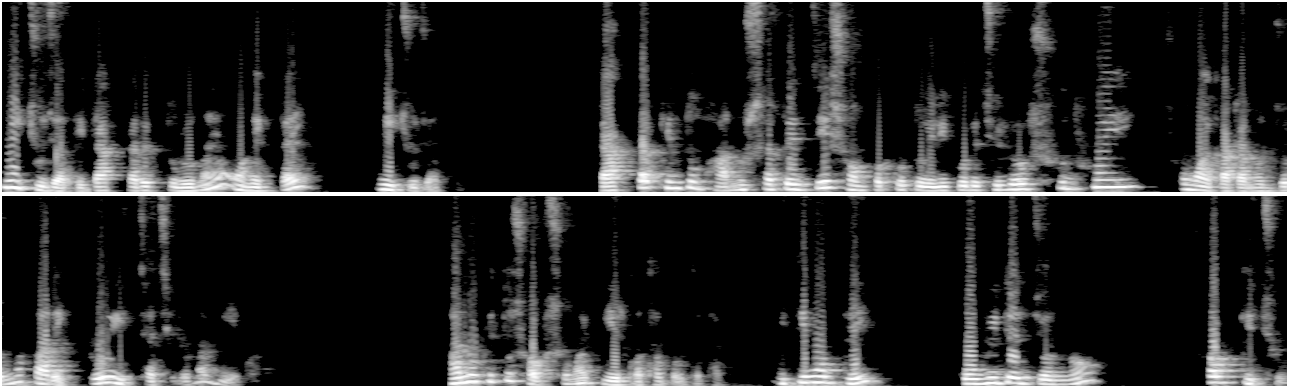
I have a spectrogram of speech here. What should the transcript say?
নিচু জাতি, ডাক্তারের তুলনায় অনেকটাই নিচু জাতি। ডাক্তার কিন্তু ভানুর সাথে যে সম্পর্ক তৈরি করেছিল, শুধুই সময় কাটানোর জন্য তার একটুও ইচ্ছা ছিল না বিয়ে করার। ভানু কিন্তু সবসময় বিয়ের কথা বলতে থাকে। ইতিমধ্যেই কোভিডের জন্য সবকিছু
